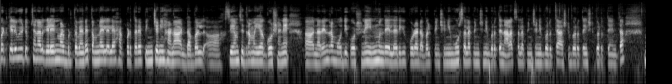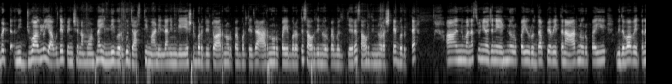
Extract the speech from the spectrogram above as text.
ಬಟ್ ಕೆಲವು ಯೂಟ್ಯೂಬ್ ಚಾನಲ್ಗಳು ಏನು ಮಾಡ್ಬಿಡ್ತವೆ ಅಂದರೆ ತಮ್ಮನೇಲೇ ಹಾಕ್ಬಿಡ್ತಾರೆ, ಪಿಂಚಣಿ ಹಣ ಡಬಲ್ ಸಿ ಎಂ ಸಿದ್ದರಾಮಯ್ಯ ಘೋಷಣೆ ನರೇಂದ್ರ ಮೋದಿ ಘೋಷಣೆ ಇನ್ನು ಮುಂದೆ ಎಲ್ಲರಿಗೂ ಕೂಡ ಡಬಲ್ ಪಿಂಚಣಿ, ಮೂರು ಸಲ ಪಿಂಚಣಿ ಬರುತ್ತೆ, ನಾಲ್ಕು ಸಲ ಪಿಂಚಣಿ ಬರುತ್ತೆ, ಅಷ್ಟು ಬರುತ್ತೆ, ಇಷ್ಟು ಬರುತ್ತೆ ಅಂತ. ಬಟ್ ನಿಜವಾಗ್ಲೂ ಯಾವುದೇ ಪೆನ್ಷನ್ ಅಮೌಂಟ್ನ ಇಲ್ಲಿವರೆಗೂ ಜಾಸ್ತಿ ಮಾಡಿಲ್ಲ. ನಿಮಗೆ ಎಷ್ಟು ಬರ್ತಿತ್ತು ಆರುನೂರು ರೂಪಾಯಿ ಬರ್ತಿದ್ರೆ ಆರುನೂರು ರೂಪಾಯಿ ಬರುತ್ತೆ, ಸಾವಿರದ ಇನ್ನೂರು ರೂಪಾಯಿ ಬರ್ತಿದ್ರೆ ಸಾವಿರದ ಇನ್ನೂರು ಅಷ್ಟೇ ಬರುತ್ತೆ. ಇನ್ನು ಮನಸ್ವಿನಿ ಯೋಜನೆ ಎಂಟುನೂರು ರೂಪಾಯಿ, ವೃದ್ಧಾಪ್ಯ ವೇತನ ಆರುನೂರು ರೂಪಾಯಿ, ವಿಧವಾ ವೇತನ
